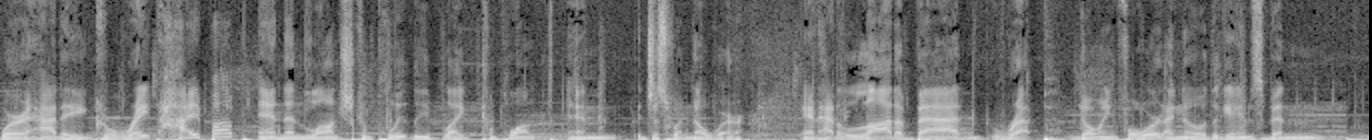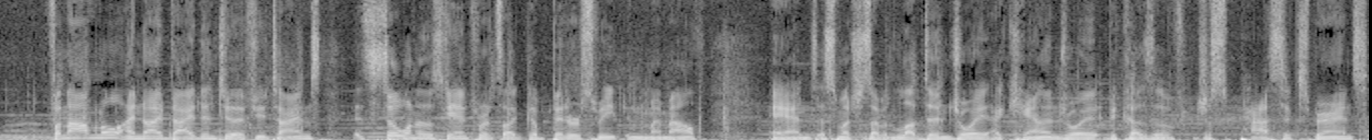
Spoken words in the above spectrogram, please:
where it had a great hype up and then launched completely like complunked and it just went nowhere. And had a lot of bad rep going forward. I know the game's been phenomenal. I know I've dived into it a few times. It's still one of those games where it's like a bittersweet in my mouth. And as much as I would love to enjoy it, I can't enjoy it because of just past experience.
